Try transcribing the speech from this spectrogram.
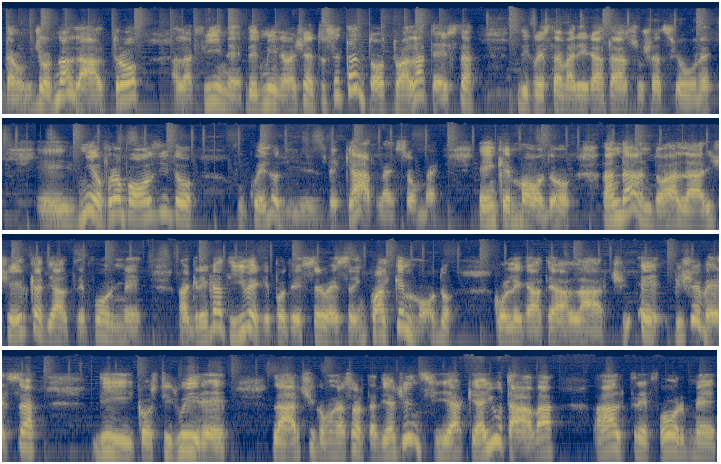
da un giorno all'altro, alla fine del 1978, alla testa di questa variegata associazione. E il mio proposito fu quello di svecchiarla, insomma. E in che modo? Andando alla ricerca di altre forme aggregative che potessero essere in qualche modo collegate all'ARCI e viceversa di costituire l'ARCI come una sorta di agenzia che aiutava altre forme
